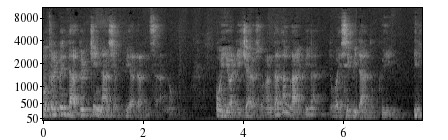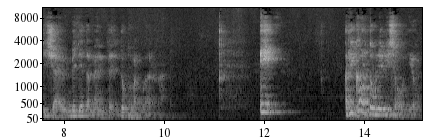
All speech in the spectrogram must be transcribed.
Ho frequentato il ginnasio qui ad Avizzano, poi io al liceo sono andato all'Aquila, tu hai seguitato qui il liceo immediatamente dopo la guerra. E ricordo un episodio.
